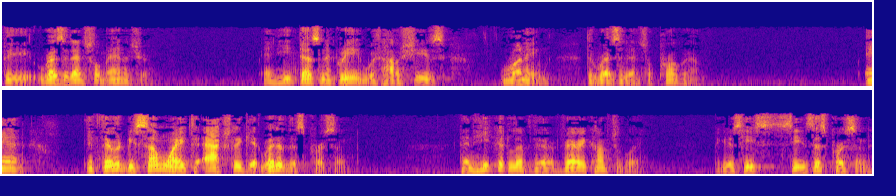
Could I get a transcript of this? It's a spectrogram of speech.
the residential manager. And he doesn't agree with how she's running the residential program. And if there would be some way to actually get rid of this person, then he could live there very comfortably because he sees this person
